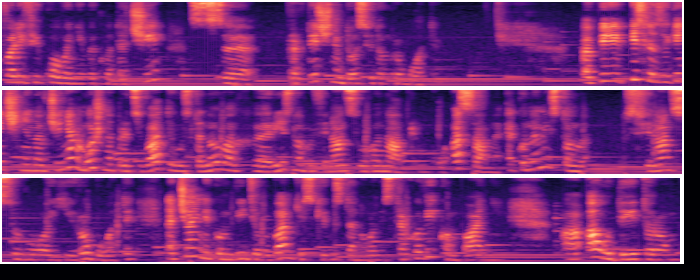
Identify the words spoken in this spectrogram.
кваліфіковані викладачі з практичним досвідом роботи. Е, Після закінчення навчання можна працювати в установах різного фінансового напрямку, а саме економістом з фінансової роботи, начальником відділу банківській установі, страховій компанії, аудитором,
